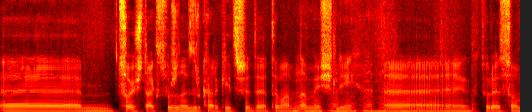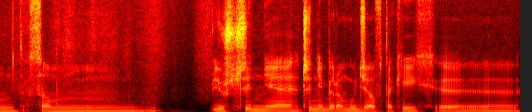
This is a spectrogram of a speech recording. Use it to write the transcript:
E, coś tak stworzone z drukarki 3D, to mam na myśli, e, które są, są już czynnie, czynnie biorą udział w takich e,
